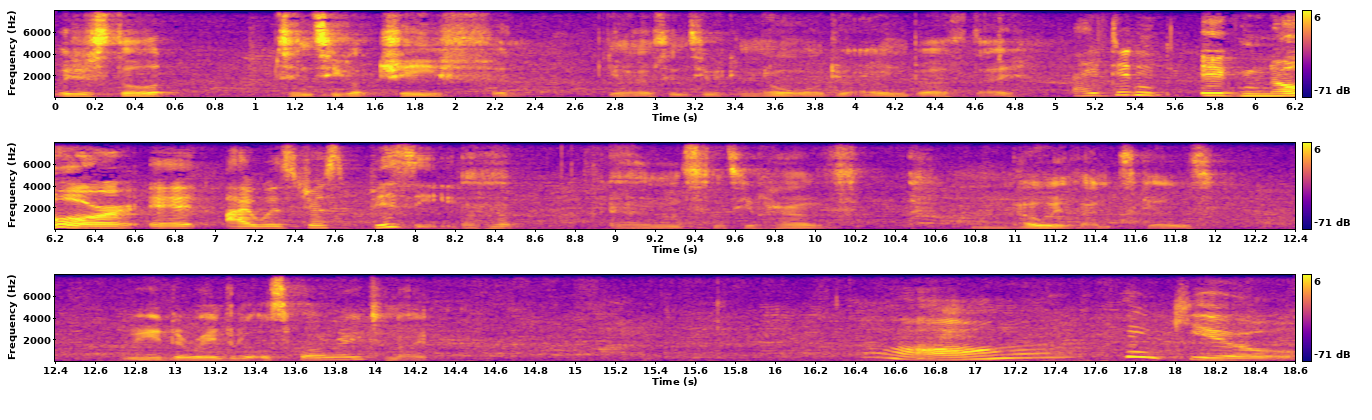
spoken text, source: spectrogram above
We just thought, since you got chief, and you know, since you ignored your own birthday, I didn't ignore it. I was just busy. uh-huh, and since you have no event skills, we'd arrange a little soiree tonight. Aw, thank you.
